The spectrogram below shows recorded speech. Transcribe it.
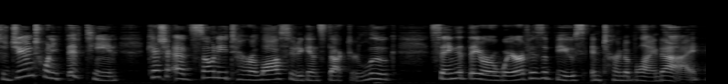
So June 2015, Kesha adds Sony to her lawsuit against Dr. Luke, saying that they were aware of his abuse and turned a blind eye.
